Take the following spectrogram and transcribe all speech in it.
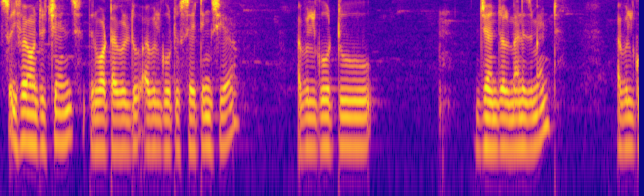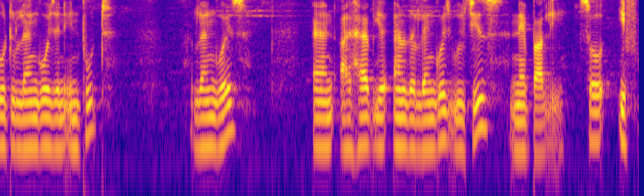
So if i want to change then what i will do? I will go to settings here. I will go to general management. I will go to language and input. Language. And I have here another language which is Nepali. So if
